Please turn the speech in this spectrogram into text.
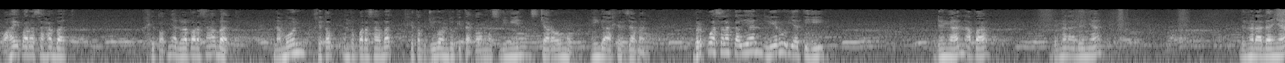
wahai para sahabat. Khitabnya adalah para sahabat. Namun khitab untuk para sahabat, khitab juga untuk kita kaum muslimin secara umum hingga akhir zaman berpuasalah kalian liru yatihi dengan apa? Dengan adanya dengan adanya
